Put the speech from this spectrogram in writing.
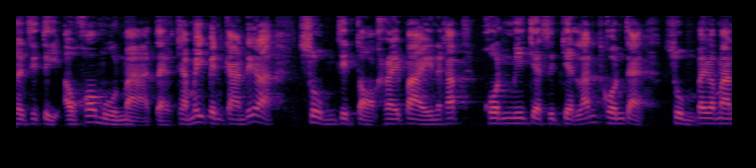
สถิติเอาข้อมูลมา แต่จะไม่เป็นการที่ว่าสุ่มติดต่อใครไปนะครับ คนมี 77 ล้านคนแต่สุ่มไปประมาณ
